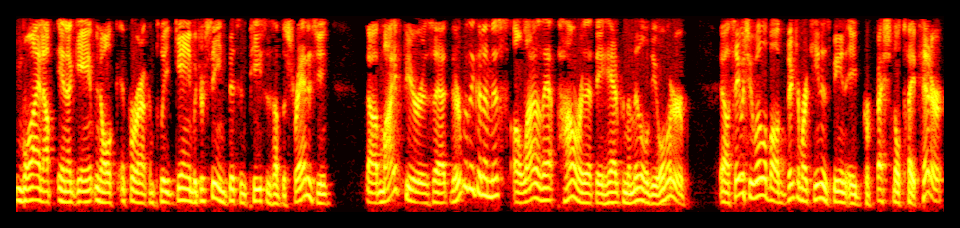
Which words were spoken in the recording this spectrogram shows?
lineup in a game, you know, for a complete game, but you're seeing bits and pieces of the strategy. Uh, my fear is that they're really going to miss a lot of that power that they had from the middle of the order you know, say what you will about Victor Martinez being a professional type hitter,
